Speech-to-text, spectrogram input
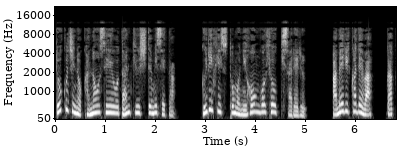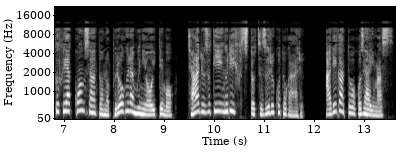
独自の可能性を探求してみせた。グリフィスとも日本語表記される。アメリカでは楽譜やコンサートのプログラムにおいてもチャールズ・ティー・グリフィスと綴ることがある。ありがとうございます。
